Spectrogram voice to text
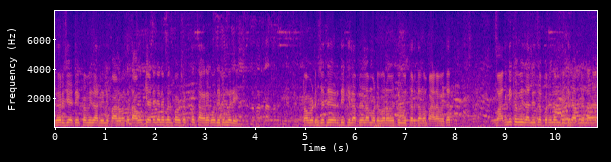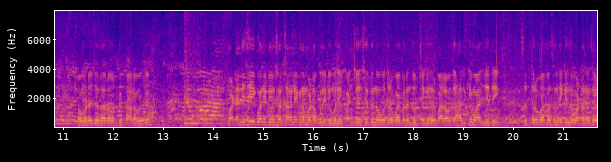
दर जे आहे ते कमी झालेले पाहायला मिळतात. आवक या ठिकाणी आपण पाहू शकतात चांगल्या क्वालिटीमध्ये टोमॅटोचे दर देखील आपल्याला मोठ्या प्रमाणावरती उतरताना पाहायला मिळतात. मागणी कमी झाल्याचा परिणाम देखील आपल्याला टोमॅटोच्या दरावरती पाहायला मिळते वाटाण्याची क्वालिटीनुसार चांगल्या एक नंबर टॉप क्वालिटीमध्ये पंच्याऐंशी ते नव्वद रुपयापर्यंत उच्चांकी दर पाहायला होतं हलकी माल जे सत्तर रुपयापासून देखील वाटाण्याचा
